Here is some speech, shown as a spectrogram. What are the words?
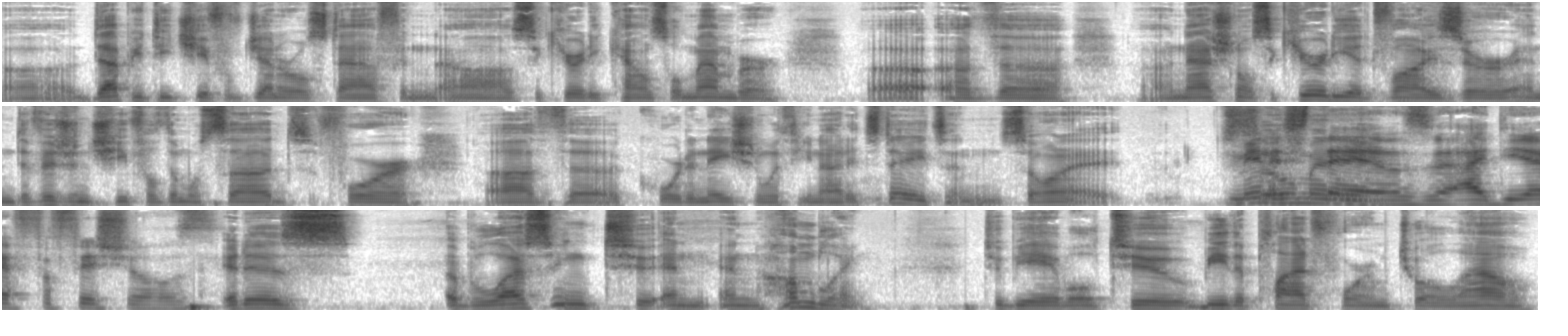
uh, deputy chief of general staff and uh, security council member, uh, uh, the uh, national security advisor and division chief of the Mossad for uh, the coordination with the United States, and so on. So many- IDF officials. it is a blessing to and, and humbling to be able to be the platform to allow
